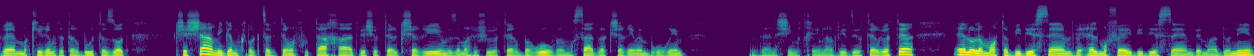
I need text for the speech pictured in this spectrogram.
ומכירים את התרבות הזאת כששם היא גם כבר קצת יותר מפותחת ויש יותר קשרים וזה משהו שהוא יותר ברור וממוסד והקשרים הם ברורים. ואנשים מתחילים להביא את זה יותר ויותר אל עולמות ה-BDSM ואל מופעי BDSM במועדונים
